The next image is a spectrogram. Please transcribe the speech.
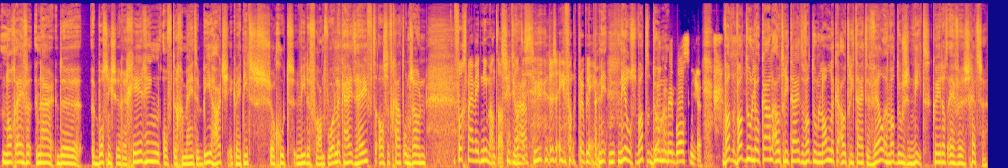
nog even naar de Bosnische regering of de gemeente Bihać. Ik weet niet zo goed wie de verantwoordelijkheid heeft als het gaat om zo'n. Volgens mij weet niemand dat. Situatie. En dat is dus een van de problemen. Niels, wat doen. in Bosnië. Wat, wat doen lokale autoriteiten, wat doen landelijke autoriteiten wel en wat doen ze niet? Kun je dat even schetsen?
